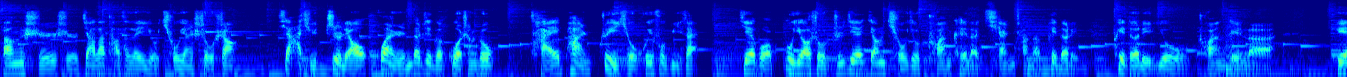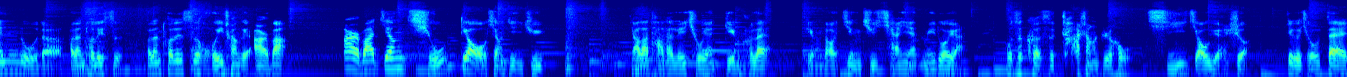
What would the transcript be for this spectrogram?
当时是加拉塔萨雷有球员受伤，下去治疗换人的这个过程中，裁判坠球恢复比赛，结果布教授直接将球就传给了前场的佩德里，佩德里又传给了边路的弗兰托雷斯，弗兰托雷斯回传给阿尔巴，阿尔巴将球吊向禁区，加拉塔萨雷球员顶出来。顶到禁区前沿没多远，布斯克斯插上之后起脚远射，这个球在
